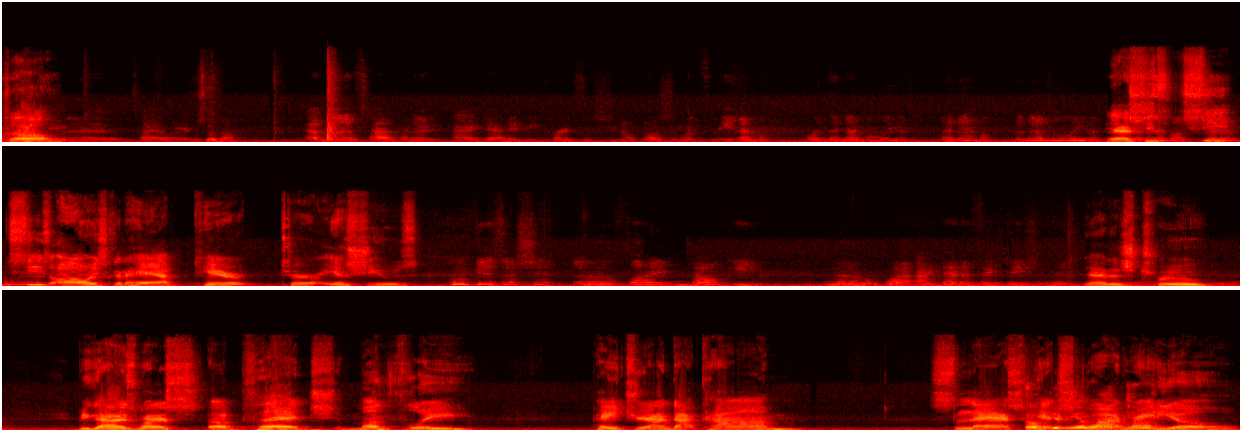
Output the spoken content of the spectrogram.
So, Tyler and so- stuff. Emma is having an identity crisis. She don't know she wants to be Emma or then Emmalina, then Emma, then Emmalina. yeah, then she's Emma, she she's always gonna have character issues. Who gives a shit? Uh, flying donkey. You know what identification that? That is true. If you guys want to uh, pledge monthly, patreon.com slash Help hit get me a squad radio.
